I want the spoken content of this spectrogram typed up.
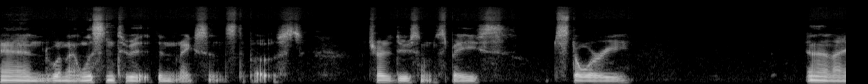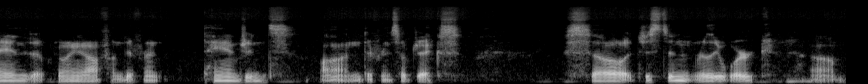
And when I listened to it, it didn't make sense to post. I tried to do some space, story, and then I ended up going off on different tangents on different subjects. So it just didn't really work. Um,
